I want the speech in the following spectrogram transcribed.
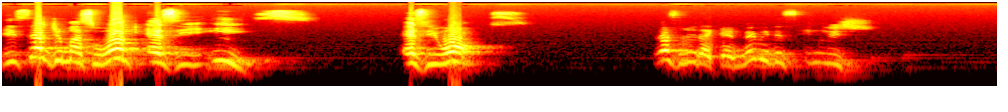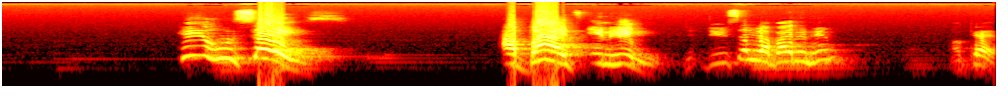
He said you must walk as he is, as he walks. Let's read again. Maybe this English. He who says abides in him. Do you say you abide in him? Okay.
